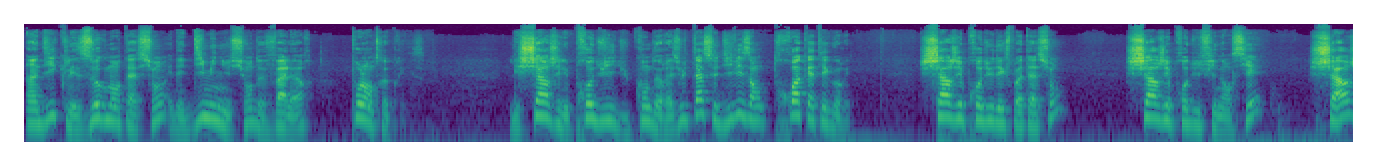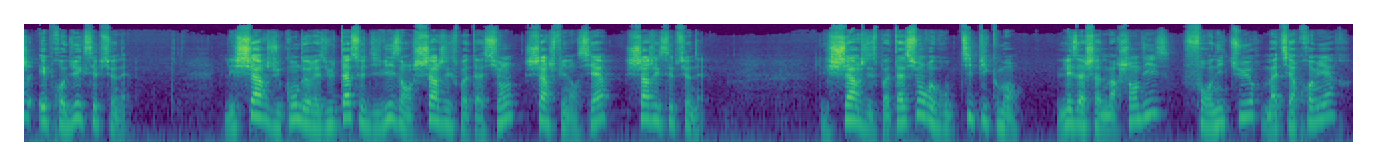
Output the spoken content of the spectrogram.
indique les augmentations et les diminutions de valeur pour l'entreprise. Les charges et les produits du compte de résultat se divisent en trois catégories. Charges et produits d'exploitation, charges et produits financiers, charges et produits exceptionnels. les charges du compte de résultat se divisent en charges d'exploitation, charges financières, charges exceptionnelles. Les charges d'exploitation regroupent typiquement les achats de marchandises, fournitures, matières premières,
